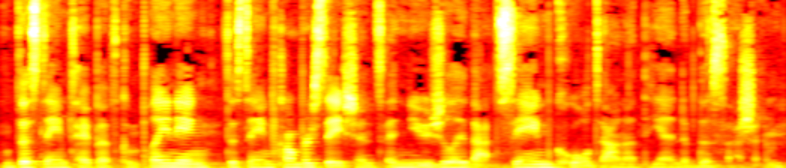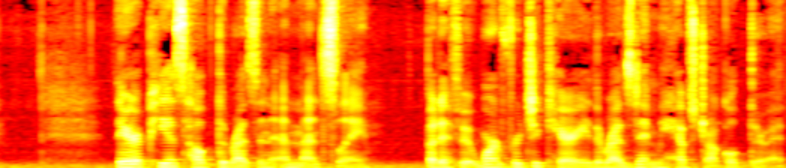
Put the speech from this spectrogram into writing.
with the same type of complaining, the same conversations, and usually that same cool down at the end of the session. Therapy has helped the resident immensely, but if it weren't for Jakari, the resident may have struggled through it.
